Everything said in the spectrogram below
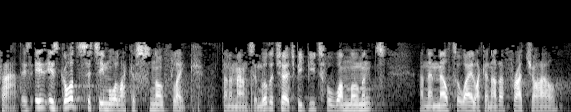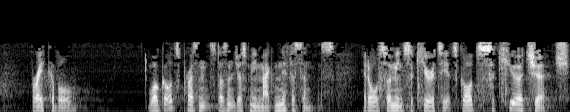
fad? Is, is God's city more like a snowflake than a mountain? Will the church be beautiful one moment and then melt away like another fragile, breakable. Well, God's presence doesn't just mean magnificence, it also means security. It's God's secure church.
